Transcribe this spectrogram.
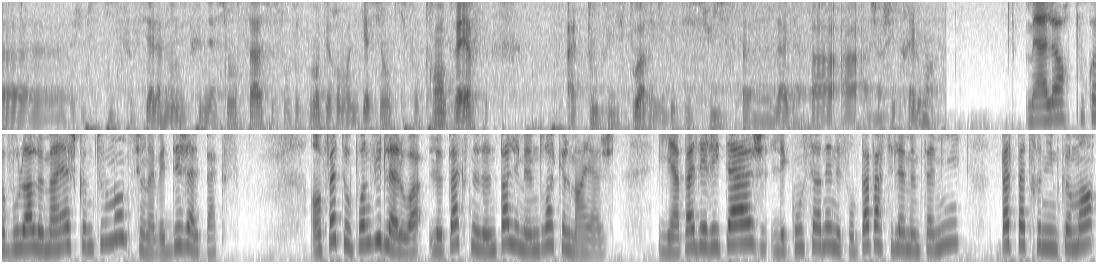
euh, justice sociale, la non-discrimination, ça, ce sont effectivement des revendications qui sont transverses à toute l'histoire LGBT suisse. Euh, là, il n'y a pas à, à, chercher très loin. Mais alors, pourquoi vouloir le mariage comme tout le monde si on avait déjà le Pax? En fait, au point de vue de la loi, le Pax ne donne pas les mêmes droits que le mariage. Il n'y a pas d'héritage, les concernés ne font pas partie de la même famille, pas de patronyme commun,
